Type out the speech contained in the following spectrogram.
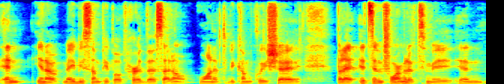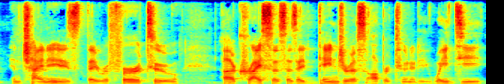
and you know maybe some people have heard this i don't want it to become cliche but it's informative to me in in chinese they refer to a crisis as a dangerous opportunity weiji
